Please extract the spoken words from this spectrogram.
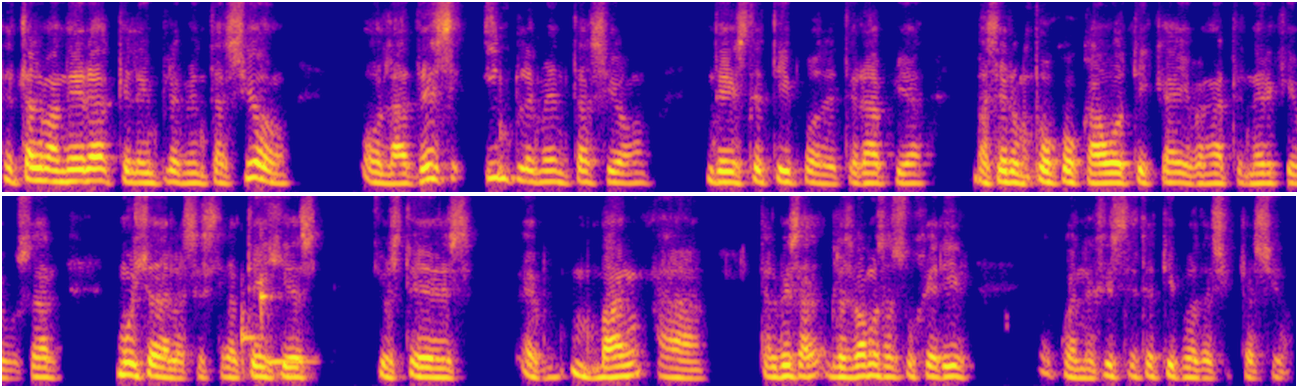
de tal manera que la implementación o la desimplementación de este tipo de terapia va a ser un poco caótica y van a tener que usar muchas de las estrategias que ustedes eh, van a, tal vez les vamos a sugerir cuando existe este tipo de situación.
